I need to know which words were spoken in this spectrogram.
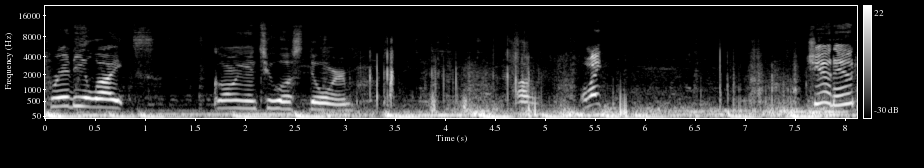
Pretty lights going into a storm. Um, oh wait. Chew, dude.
